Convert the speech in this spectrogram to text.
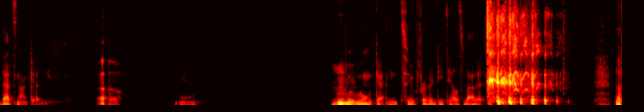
that's not good Uh oh. yeah Hmm. we, we won't get into further details about it the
